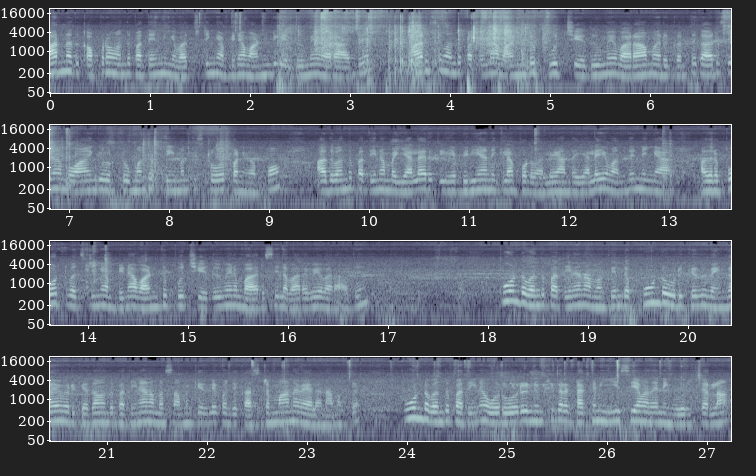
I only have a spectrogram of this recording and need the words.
ஆறுனதுக்கப்புறம் வந்து பார்த்திங்கன்னா நீங்கள் வச்சிட்டிங்க அப்படின்னா வண்டு எதுவுமே வராது. அரிசி வந்து பார்த்திங்கன்னா வண்டு பூச்சி எதுவுமே வராமல் இருக்கிறதுக்கு அரிசி நம்ம வாங்கி ஒரு two month three month store பண்ணி வைப்போம். அது வந்து பார்த்திங்கன்னா நம்ம இலை இருக்கு இல்லையா பிரியாணிக்கெலாம் போடுவோம் இல்லையா அந்த இலையை வந்து நீங்கள் அதில் போட்டு வச்சிட்டிங்க அப்படின்னா வண்டு பூச்சி எதுவுமே நம்ம அரிசியில் வரவே வராது. பூண்டு வந்து பார்த்திங்கன்னா நமக்கு இந்த பூண்டு உரிக்கிறது வெங்காயம் உரிக்கிறது தான் வந்து பார்த்திங்கன்னா நம்ம சமைக்கிறதுலே கொஞ்சம் கஷ்டமான வேலை நமக்கு. பூண்டை வந்து பார்த்திங்கன்னா ஒரு ஒரு நிமிஷத்தில் டக்குன்னு ஈஸியாக வந்து நீங்கள் உரிச்சிடலாம்.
